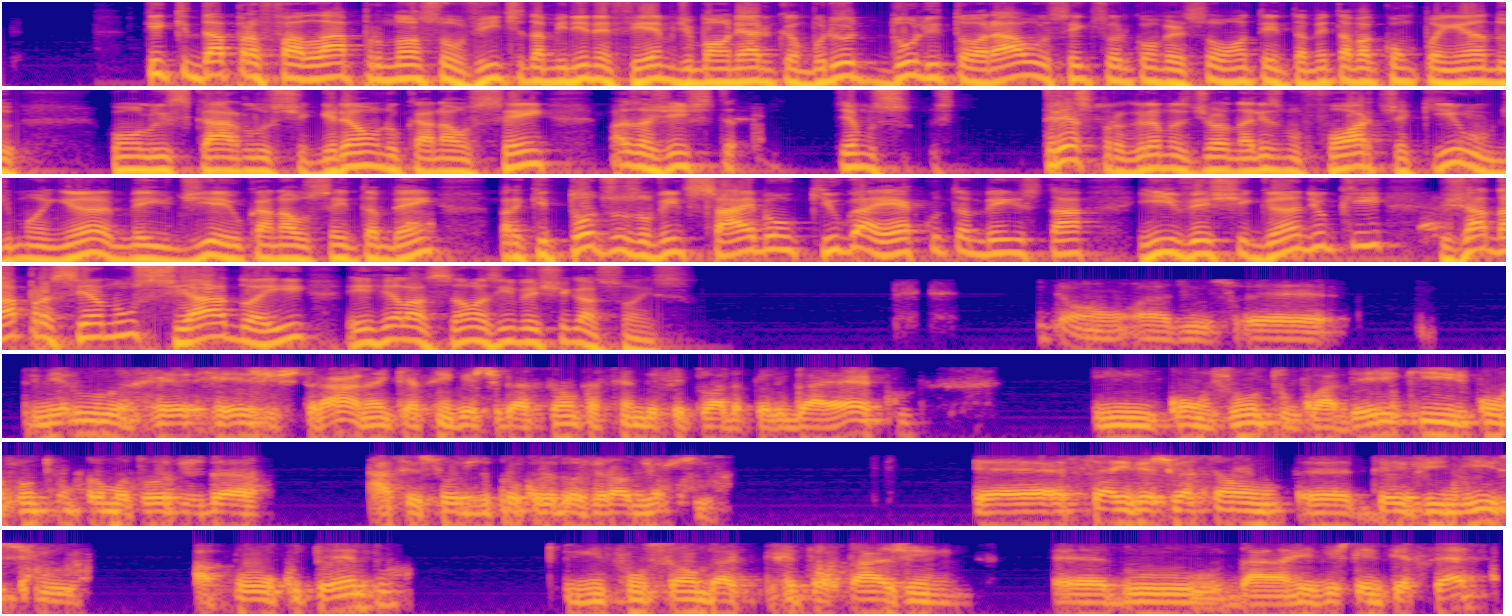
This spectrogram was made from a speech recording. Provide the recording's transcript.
O que, que dá para falar para o nosso ouvinte da Menina FM de Balneário Camboriú, do litoral? Eu sei que o senhor conversou ontem, também estava acompanhando com o Luiz Carlos Tigrão no canal 100, mas a gente temos três programas de jornalismo forte aqui, o de manhã, meio-dia e o canal 100 também, para que todos os ouvintes saibam que o GAECO também está investigando e o que já dá para ser anunciado aí em relação às investigações. Então, Adilson, é, primeiro re registrar né, que essa investigação está sendo efetuada pelo GAECO, em conjunto com a DEIC e em conjunto com promotores da assessores do Procurador-Geral de Justiça. É, essa investigação é, teve início há pouco tempo, em função da reportagem é, do, da revista Intercept,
